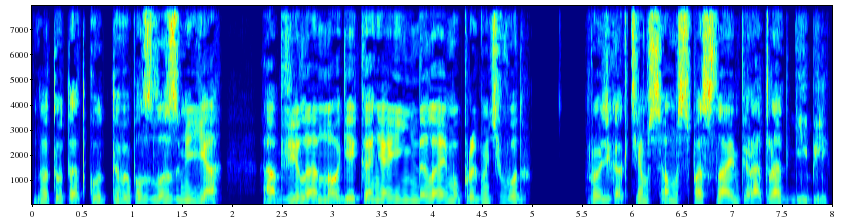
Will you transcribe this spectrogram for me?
но тут откуда-то выползла змея, обвела ноги коня и не дала ему прыгнуть в воду. Вроде как тем самым спасла императора от гибели.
